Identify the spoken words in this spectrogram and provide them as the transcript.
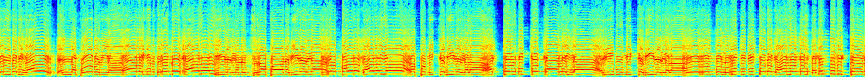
வெல்வது யார்? வெல்ல போவது யார்? காலையின் திறந்த காலை வீரர்களும் சிறப்பான வீரர்கள். சிறப்பான காலையா சிறப்பு மிக்க வீரர்களா ஆற்றல் மிக்க காலையா அறிவு மிக்க வீரர்களா? நெருங்கி நின்றன காலங்கள் கடந்து விட்டன.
